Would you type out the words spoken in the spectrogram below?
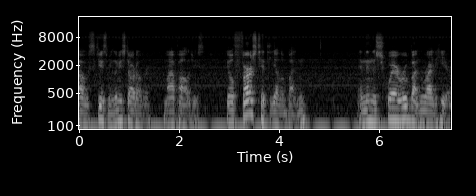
oh excuse me, let me start over, my apologies, you'll first hit the yellow button, and then the square root button right here.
